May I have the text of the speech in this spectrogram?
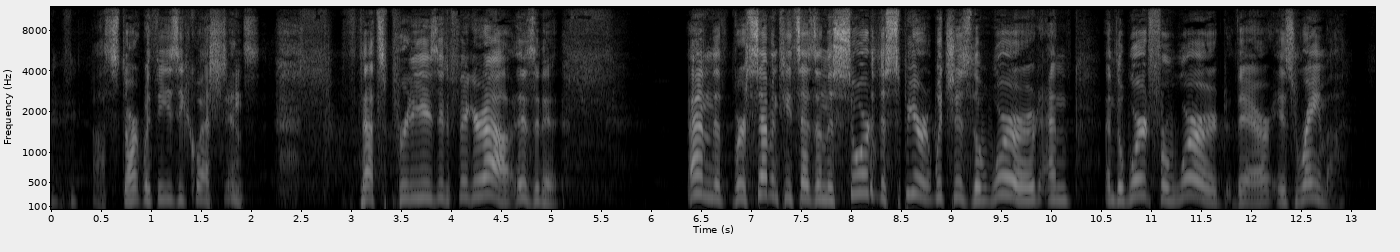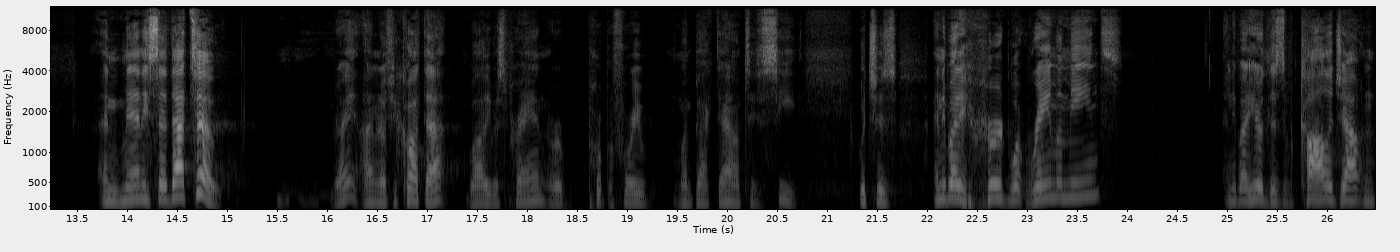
I'll start with easy questions. That's pretty easy to figure out, isn't it? And the, verse 17 says, and the sword of the Spirit, which is the word, and, and the word for word there is rhema. And Manny said that too right? I don't know if you caught that while he was praying or before he went back down to his seat, which is, anybody heard what Rhema means? Anybody here? There's a college out in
